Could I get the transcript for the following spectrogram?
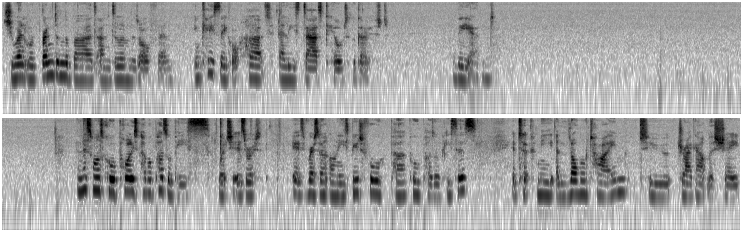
She went with Brendan the bird and Dylan the dolphin. In case they got hurt, Ellie's dad killed the ghost. The end. And this one's called Polly's Purple Puzzle Piece, which is it's written on these beautiful purple puzzle pieces. It took me a long time to drag out the shape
